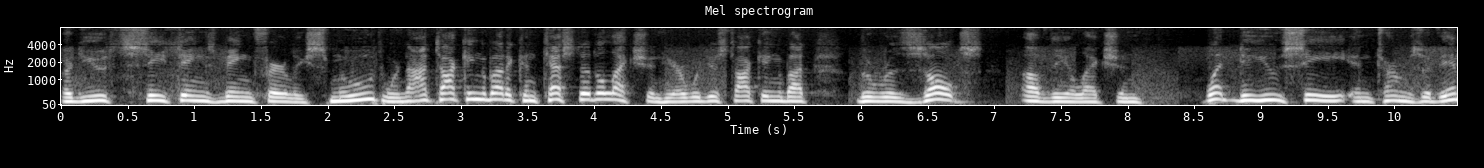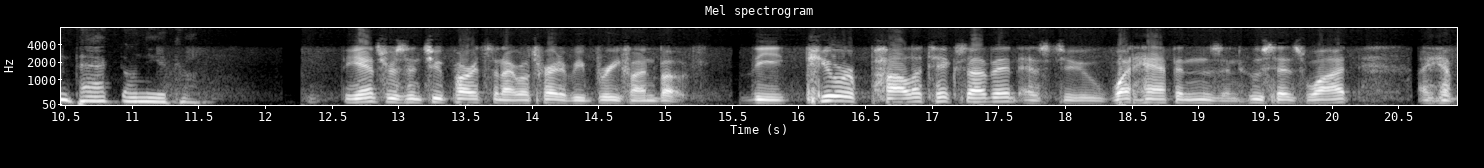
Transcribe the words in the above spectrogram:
Or do you see things being fairly smooth? We're not talking about a contested election here. We're just talking about the results of the election. What do you see in terms of impact on the economy? The answer is in two parts, and I will try to be brief on both the pure politics of it as to what happens and who says what, I have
